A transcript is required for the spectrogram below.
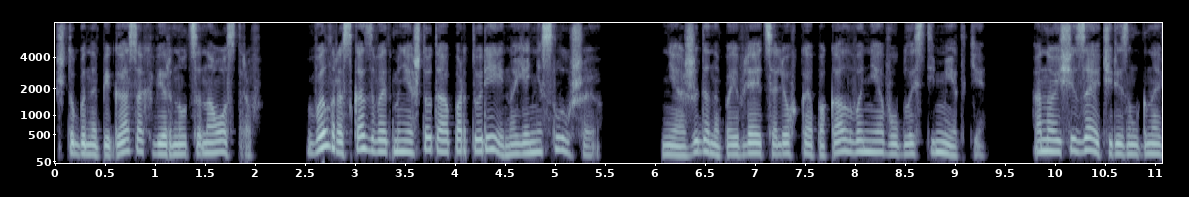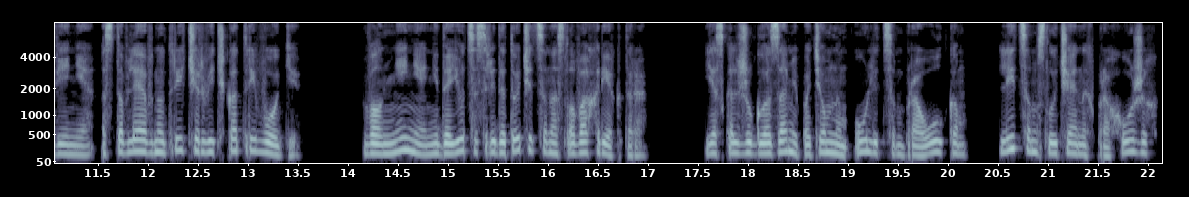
чтобы на Пегасах вернуться на остров. Вэл рассказывает мне что-то о Портурее, но я не слушаю. Неожиданно появляется легкое покалывание в области метки. Оно исчезает через мгновение, оставляя внутри червячка тревоги. Волнение не дает сосредоточиться на словах ректора. Я скольжу глазами по темным улицам, проулкам, лицам случайных прохожих,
